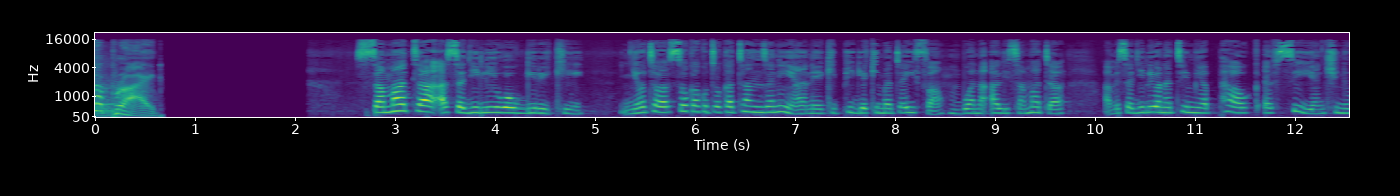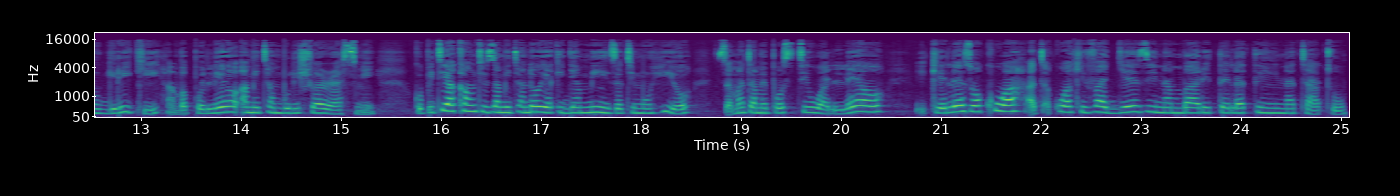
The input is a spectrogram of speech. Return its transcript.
Shoprite. Samata asajiliwa Ugiriki. Nyota wa soka kutoka Tanzania anayekipiga kimataifa Mbwana Ali Samata amesajiliwa na timu ya PAOK FC ya nchini Ugiriki ambapo leo ametambulishwa rasmi. Kupitia akaunti za mitandao ya kijamii za timu hiyo, Samata amepostiwa leo ikielezwa kuwa atakuwa akivaa jezi nambari 33.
